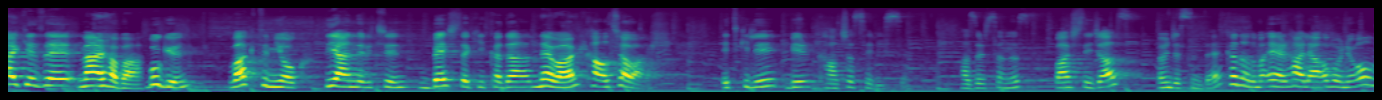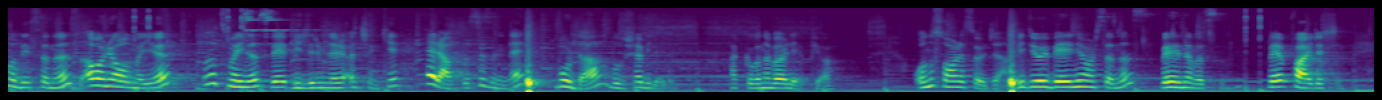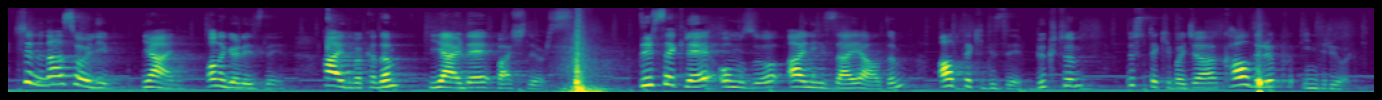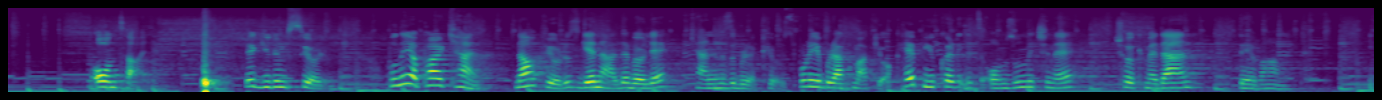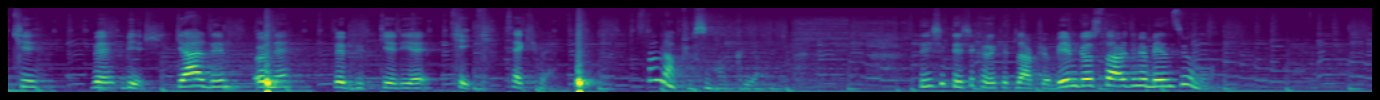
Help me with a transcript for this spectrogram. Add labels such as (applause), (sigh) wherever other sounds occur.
Herkese merhaba. Bugün vaktim yok diyenler için 5 dakikada ne var? Kalça var. Etkili bir kalça serisi. Hazırsanız başlayacağız. Öncesinde kanalıma eğer hala abone olmadıysanız abone olmayı unutmayınız ve bildirimleri açın ki her hafta sizinle burada buluşabilelim. Hakkı bana böyle yapıyor. Onu sonra söyleyeceğim. Videoyu beğeniyorsanız beğene basın ve paylaşın. Şimdiden söyleyeyim. Yani ona göre izleyin. Haydi bakalım yerde başlıyoruz. Dirsekle omuzu aynı hizaya aldım. Alttaki dizi büktüm. Üstteki bacağı kaldırıp indiriyorum. 10 tane. Ve gülümsüyorum. Bunu yaparken ne yapıyoruz? Genelde böyle kendimizi bırakıyoruz. Burayı bırakmak yok. Hep yukarı it, omzunun içine çökmeden devam et. 2 ve 1. Geldim öne ve bük geriye kick, tekme. Sen ne yapıyorsun Hakkı ya? Değişik değişik hareketler yapıyor. Benim gösterdiğime benziyor mu?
